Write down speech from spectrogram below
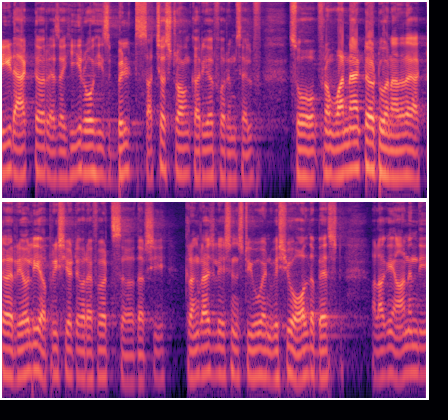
lead actor as a hero he's built such a strong career for himself so from one actor to another actor really appreciate your efforts Darshi congratulations to you and wish you all the best అలాగే ఆనంది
